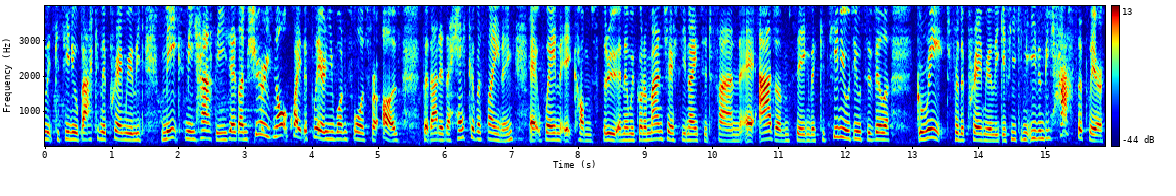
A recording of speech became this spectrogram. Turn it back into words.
Philippe Coutinho back in the Premier League makes me happy. He says, I'm sure he's not quite the player he once was for us, but that is a heck of a signing uh, when it comes through. And then we've got a Manchester United fan, uh, Adam, saying the Coutinho deal to Villa, great for the Premier League. If he can even be half the player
